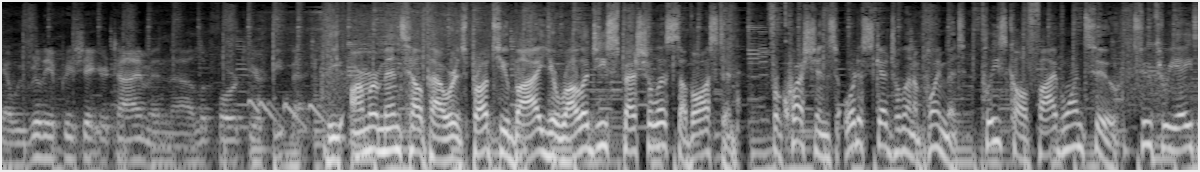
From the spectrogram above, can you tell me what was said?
Yeah, we really appreciate your time and uh, look forward to your feedback. The Armor Men's Health Hour is brought to you by Urology Specialists of Austin. For questions or to schedule an appointment, please call 512 238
